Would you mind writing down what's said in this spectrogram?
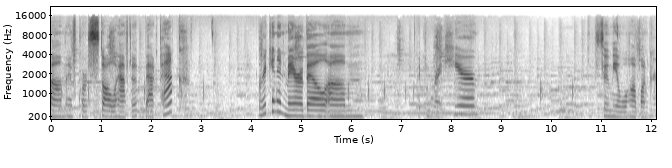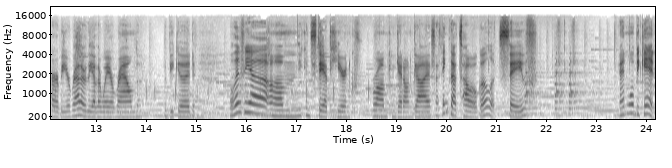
Um, and of course, Stahl will have to backpack. Ricken and Maribelle, um, put you right here. Sumia will hop on Kirby, or rather the other way around would be good. Olivia, um, you can stay up here and Chrom can get on Gaius. I think that's how it'll go. Let's save. And we'll begin.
